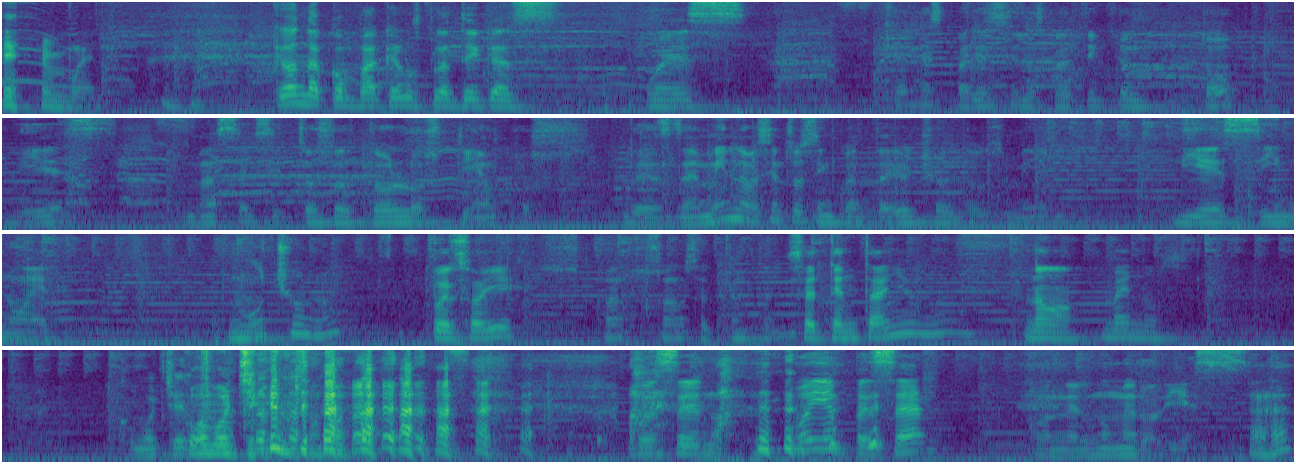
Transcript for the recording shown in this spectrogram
bueno, ¿Qué onda, compa? ¿Qué nos platicas? Pues, ¿qué les parece si les platico el top 10 más exitoso de todos los tiempos? Desde 1958 al 2019. Mucho, ¿no? pues oye, ¿Cuántos son? 70 años. 70 años, ¿no? No, menos. Como ochenta. Como 80. Pues voy a empezar con el número 10. Ajá.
